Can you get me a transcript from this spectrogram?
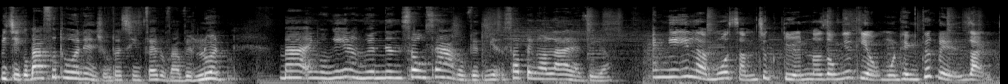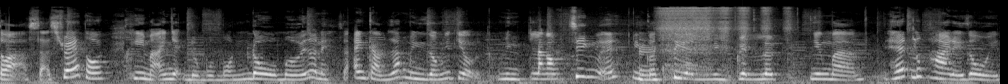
Vì chỉ có 3 phút thôi nên chúng tôi xin phép được vào việc luôn. Ba, anh có nghĩ là nguyên nhân sâu xa của việc nghiện shopping online là gì không? anh nghĩ là mua sắm trực tuyến nó giống như kiểu một hình thức để giải tỏa xả stress thôi. Khi mà anh nhận được một món đồ mới rồi này anh cảm giác mình giống như kiểu mình là ngọc trinh vậy ấy. mình có tiền mình quyền lực. Nhưng mà hết lúc hai đấy rồi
